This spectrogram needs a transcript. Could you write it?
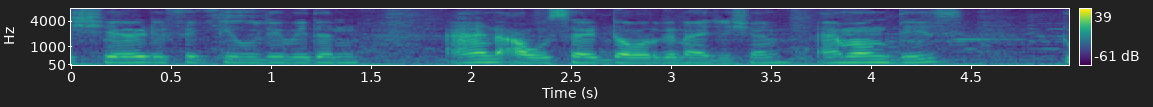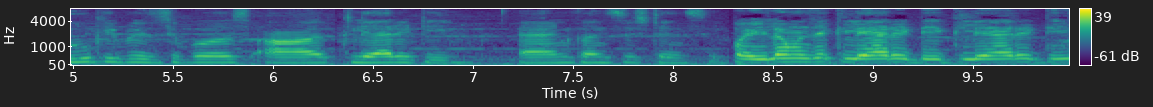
is shared effectively within and outside the organization. Among these, two key principles are clarity and consistency पहिलं म्हणजे क्लॅरिटी क्लॅरिटी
